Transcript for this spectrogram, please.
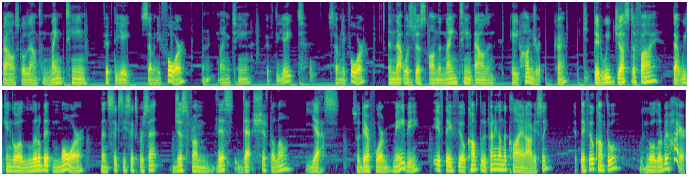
Balance goes down to 1958.74. Right, 1958.74. And that was just on the 19,800. Okay. Did we justify that we can go a little bit more than 66% just from this debt shift alone? Yes. So therefore, maybe if they feel comfortable, depending on the client, obviously, if they feel comfortable, we can go a little bit higher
